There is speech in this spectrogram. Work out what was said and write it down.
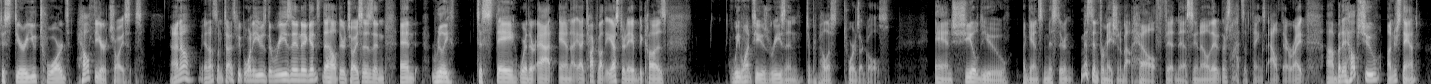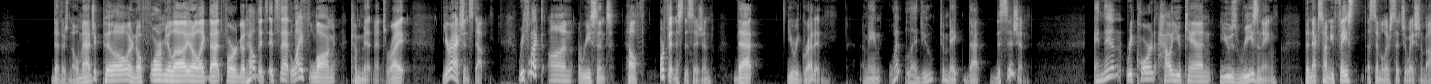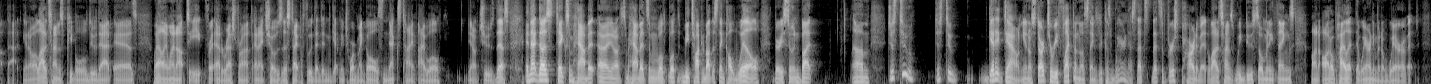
to steer you towards healthier choices. I know, you know, sometimes people want to use the reason against the healthier choices and and really to stay where they're at. And I, I talked about that yesterday because we want to use reason to propel us towards our goals and shield you against mis- misinformation about health, fitness. You know, there, there's lots of things out there, right? Uh, but it helps you understand that there's no magic pill or no formula, you know, like that for good health. It's it's that lifelong commitment, right? Your action step. Reflect on a recent health or fitness decision that you regretted. I mean, what led you to make that decision? And then record how you can use reasoning the next time you face a similar situation about that. You know, a lot of times people will do that as well. I went out to eat for, at a restaurant and I chose this type of food that didn't get me toward my goals. Next time I will you know choose this and that does take some habit uh, you know some habits and we'll we'll be talking about this thing called will very soon but um just to just to get it down you know start to reflect on those things because awareness that's that's the first part of it a lot of times we do so many things on autopilot that we aren't even aware of it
